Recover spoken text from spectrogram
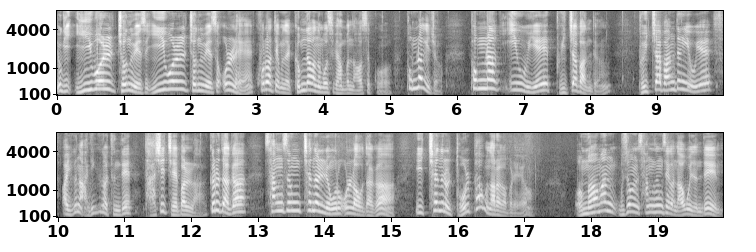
여기 2월 전후에서 2월 전후에서 올해 코로나 때문에 급락하는 모습이 한번 나왔었고 폭락이죠. 폭락 이후에 V자 반등, V자 반등 이후에 아 이건 아닌 것 같은데 다시 재발락. 그러다가 상승 채널형으로 올라오다가 이 채널을 돌파하고 날아가 버려요. 어마어마한 무서운 상승세가 나오고 있는데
